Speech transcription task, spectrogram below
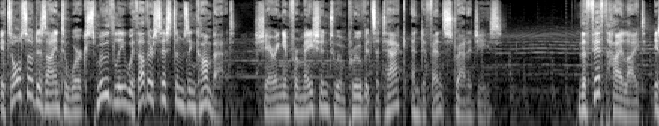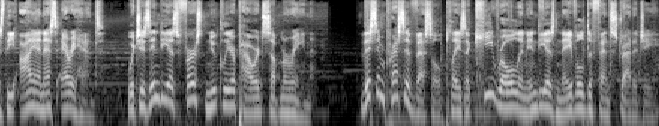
It's also designed to work smoothly with other systems in combat, sharing information to improve its attack and defense strategies. The fifth highlight is the INS Arihant, which is India's first nuclear-powered submarine. This impressive vessel plays a key role in India's naval defense strategy,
